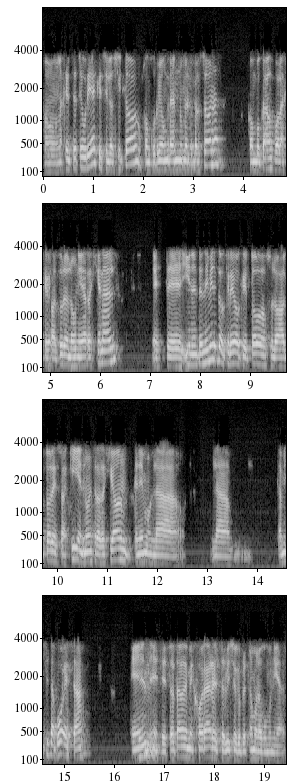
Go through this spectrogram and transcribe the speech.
con la agencia de seguridad, que se lo citó, concurrió un gran número de personas, convocados por la jefatura de la unidad regional. Este, y en entendimiento creo que todos los actores aquí en nuestra región tenemos la, la camiseta puesta en este, tratar de mejorar el servicio que prestamos a la comunidad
